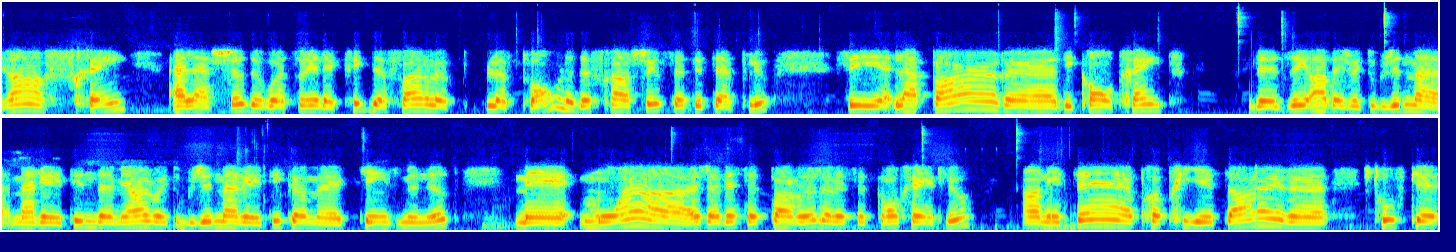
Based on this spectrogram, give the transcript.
grand frein à l'achat de voitures électriques, de faire le, le pont, de franchir cette étape-là, c'est la peur des contraintes de dire ah ben je vais être obligé de m'arrêter une demi-heure, je vais être obligé de m'arrêter comme 15 euh, minutes. Mais moi, euh, j'avais cette peur-là, j'avais cette contrainte-là. En étant propriétaire, euh, je trouve que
